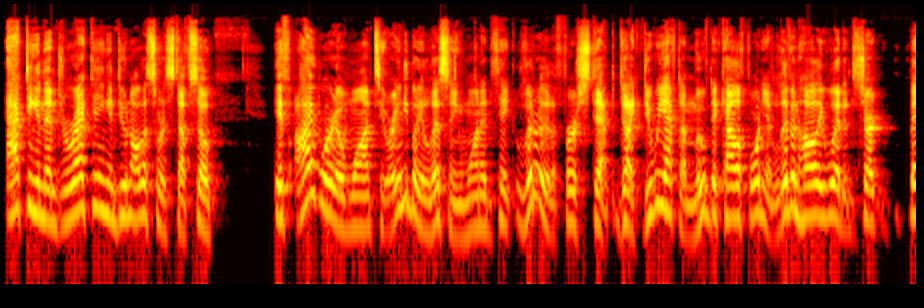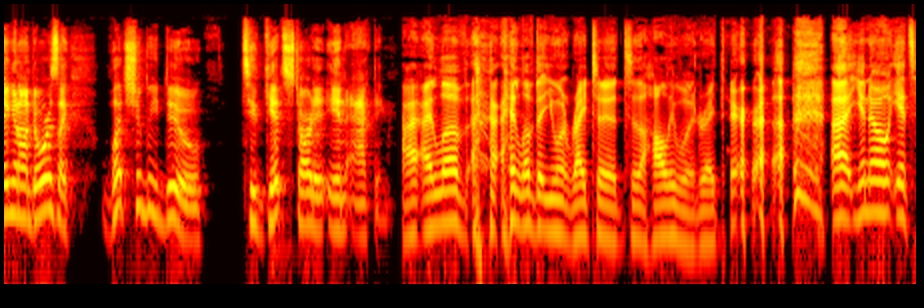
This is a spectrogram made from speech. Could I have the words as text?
acting and then directing and doing all this sort of stuff. So if I were to want to, or anybody listening wanted to take literally the first step, like, do we have to move to California, live in Hollywood, and start banging on doors? Like, what should we do to get started in acting? I, I love, I love that you went right to to the Hollywood right there. uh, you know, it's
